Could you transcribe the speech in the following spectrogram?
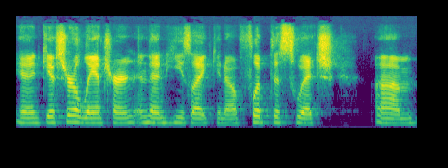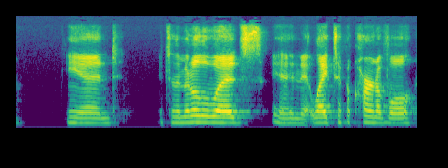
and gives her a lantern. And then he's like, you know, flip the switch. Um, and it's in the middle of the woods and it lights up a carnival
